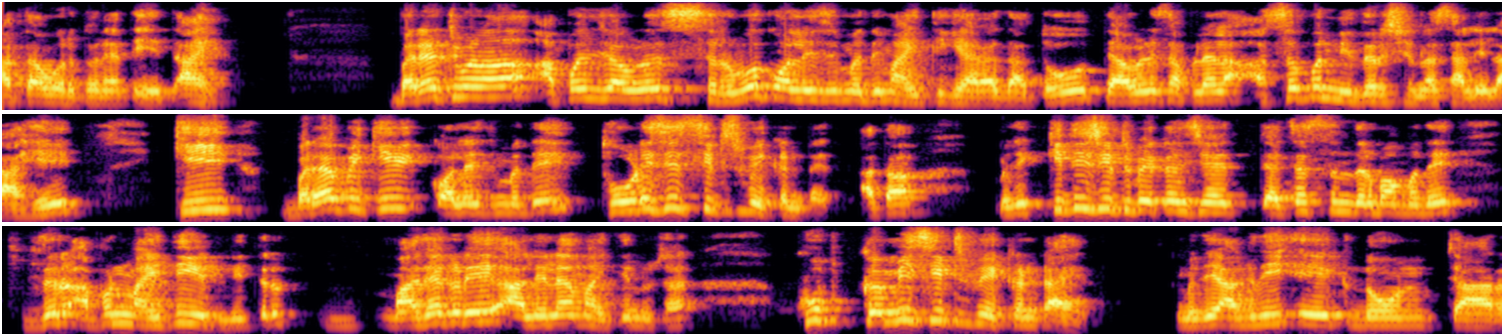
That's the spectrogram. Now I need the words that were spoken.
आता वर्तवण्यात येत आहे. बऱ्याच वेळा आपण ज्यावेळेस सर्व कॉलेजमध्ये माहिती घ्यायला जातो त्यावेळेस आपल्याला असं पण निदर्शनास आलेलं आहे की बऱ्यापैकी कॉलेजमध्ये थोडेसे सीट्स वेकंट आहेत. आता म्हणजे किती सीट वेकन्सी आहेत त्याच्या संदर्भामध्ये जर आपण माहिती घेतली तर माझ्याकडे आलेल्या माहितीनुसार खूप कमी सीट वेकंट आहेत. म्हणजे अगदी एक दोन चार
